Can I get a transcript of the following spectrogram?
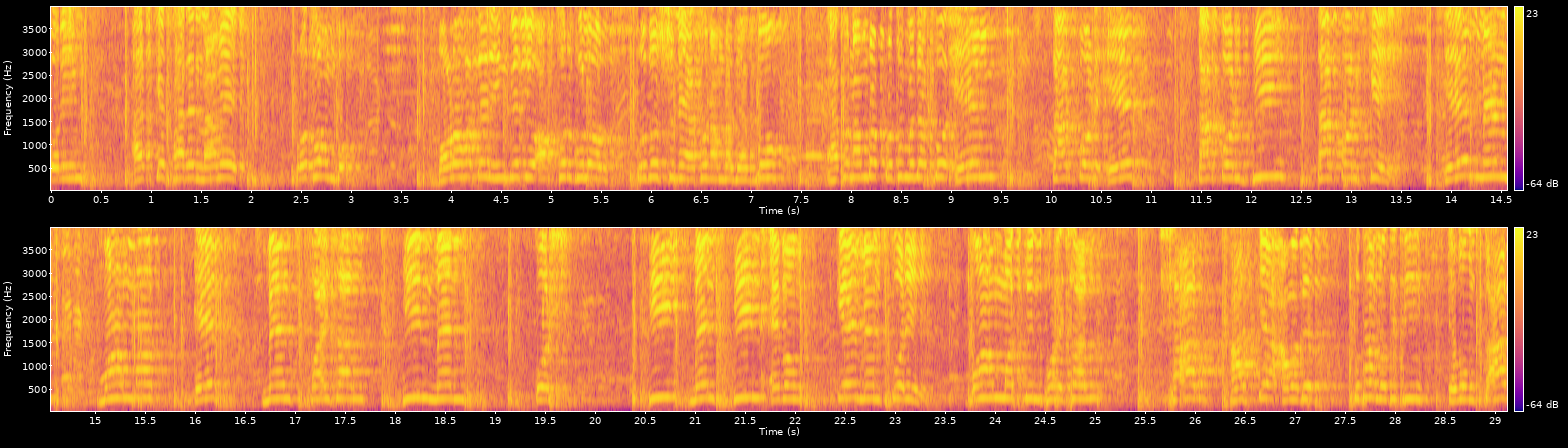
করিম, আজকে স্যারের নামের প্রথম বড় হাতের ইংরেজি অক্ষরগুলোর প্রদর্শনী এখন আমরা দেখব। এখন আমরা প্রথমে দেখব এম, তারপর এফ, তারপর বি, তারপর K. M means Mohammad, F means Faisal, bin means Karim. B means bin এবং K means Karim Mohammad bin Faisal sir আজকে আমাদের প্রধান অতিথি এবং তার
